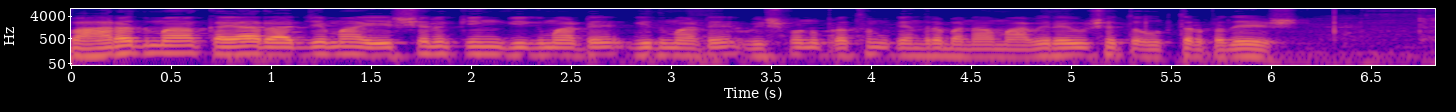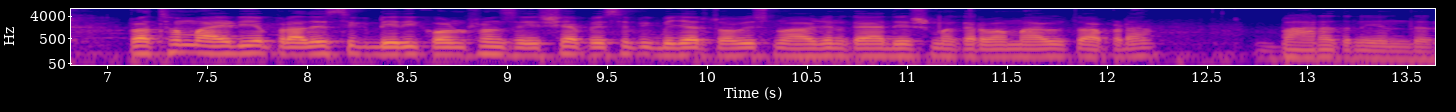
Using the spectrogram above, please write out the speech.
ભારતમાં કયા રાજ્યમાં એશિયન કિંગ ગીગ માટે ગીત માટે વિશ્વનું પ્રથમ કેન્દ્ર બનાવવામાં આવી રહ્યું છે તો ઉત્તર પ્રદેશ. પ્રથમ આઈડીએ પ્રાદેશિક ડેરી કોન્ફરન્સ એશિયા પેસિફિક બે હજાર ચોવીસનું આયોજન કયા દેશમાં કરવામાં આવ્યું તો આપણા ભારતની અંદર.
